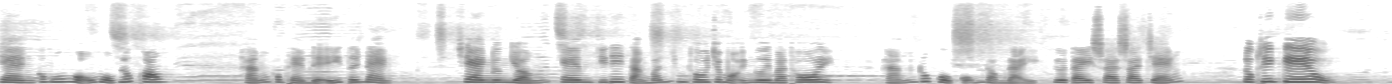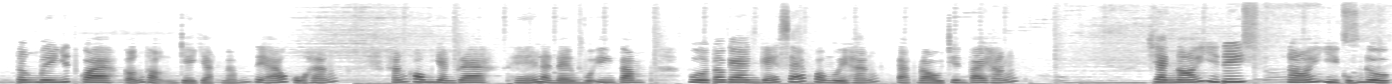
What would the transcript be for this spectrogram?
chàng có muốn ngủ một lúc không? Hắn không thèm để ý tới nàng. Chàng đừng giận, em chỉ đi tặng bánh trung thu cho mọi người mà thôi. Hắn rút cuộc cũng động đậy, đưa tay xoa xoa chán. Lục Thiên Kiều! Tân mi nhích qua, cẩn thận dày chặt nắm tay áo của hắn. Hắn không dằn ra, thế là nàng vừa yên tâm Vừa to gan ghé sát vào người hắn, đặt đầu trên vai hắn. Chàng nói gì đi, nói gì cũng được.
